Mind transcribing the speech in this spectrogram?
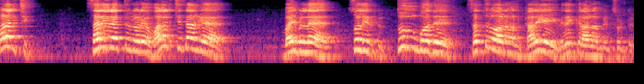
வளர்ச்சி சரீரத்தினுடைய வளர்ச்சி தான் அங்கே பைபிளில் சொல்லியிருக்கு. தூங்கும்போது சத்ருவானவன் கலையை விதைக்கிறான் அப்படின்னு சொல்லிட்டு.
